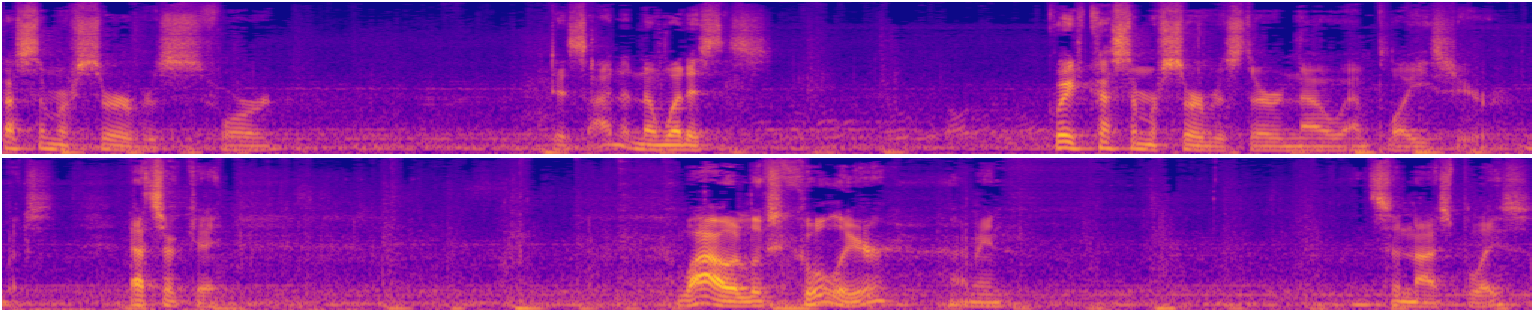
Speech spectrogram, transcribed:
Customer service for this. I don't know what is this. Great customer service. There are no employees here, but that's okay. Wow, it looks cool here. I mean, it's a nice place.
